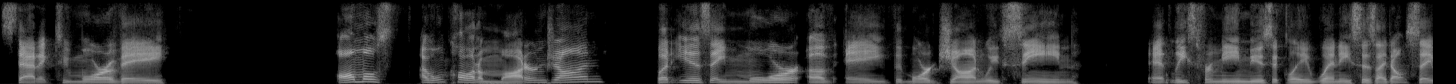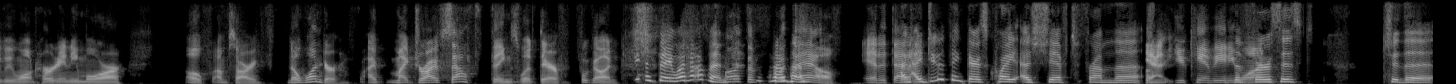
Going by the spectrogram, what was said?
static to more of a almost, I won't call it a modern John, but is a more of a the more John we've seen, at least for me musically, when he says, I don't say we won't hurt anymore. Oh, I'm sorry. No wonder. I my drive south things went there. We're going, say what happened. what the what the hell? Edit that And I do think there's quite a shift from the Yeah, um, you can't be the anyone. verses to the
